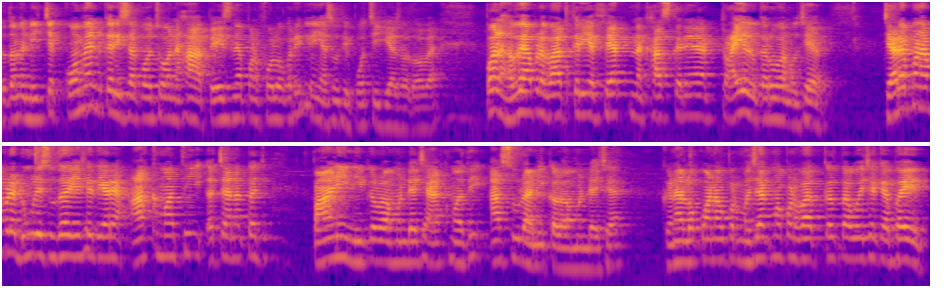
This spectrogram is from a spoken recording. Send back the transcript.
તો તમે નીચે કોમેન્ટ કરી શકો છો અને હા પેજને પણ ફોલો કરી દો અહીંયા સુધી પહોંચી ગયા છો તો હવે. પણ હવે આપણે વાત કરીએ ફેક્ટને ખાસ કરીને ટ્રાયલ કરવાનું છે. જ્યારે પણ આપણે ડુંગળી સુધારીએ છીએ, ત્યારે આંખમાંથી અચાનક જ પાણી નીકળવા માંડે છે આંખમાંથી, આંસુડા નીકળવા માંડે છે. ઘણા લોકો આના ઉપર મજાકમાં પણ વાત કરતા હોય છે કે ભાઈ,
